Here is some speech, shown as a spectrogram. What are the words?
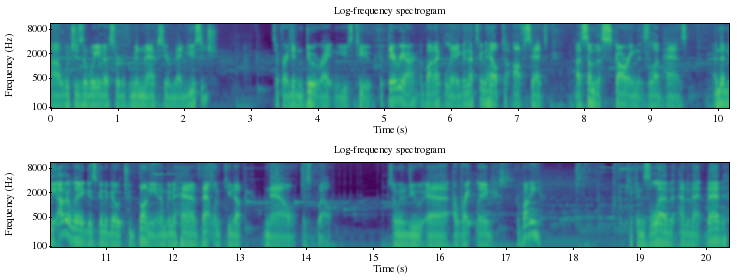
uh, which is a way to sort of min-max your med usage. Except for I didn't do it right and used two. But there we are, a bionic leg, and that's going to help to offset uh, some of the scarring that Zleb has. And then the other leg is going to go to Bunny, and I'm going to have that one queued up now as well. So I'm going to do a, a right leg for Bunny. Kicking Zleb out of that bed.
